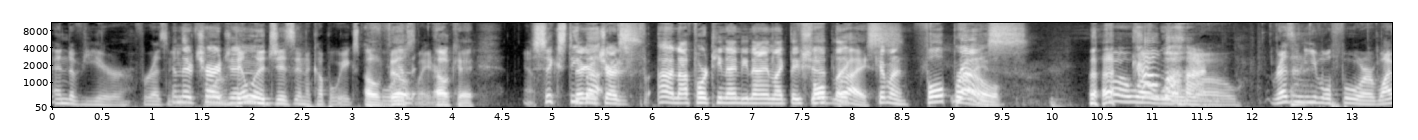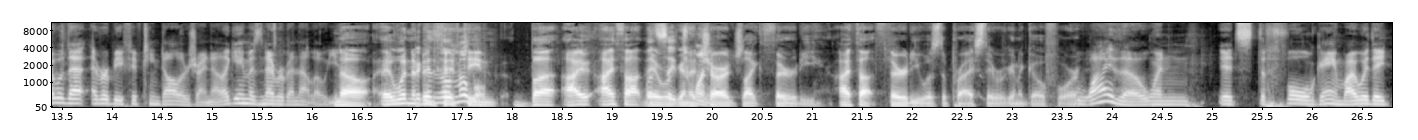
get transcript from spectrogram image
end of year for Resident Evil. And they're Evil 4. charging- Village is in a couple weeks. Oh, Before Vil- it's later. Okay, sixty. They're gonna bucks. charge uh, not fourteen ninety nine like they full should. like, price. come on, full No. price. Whoa, whoa, Come whoa, on. whoa. Resident Evil 4, why would that ever be $15 right now? That game has never been that low yet. No, it wouldn't have Because been on fifteen. But I, I thought they Let's were going to 20. charge like thirty. I thought thirty was the price they were going to go for. Why though? When it's the full game, why would they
